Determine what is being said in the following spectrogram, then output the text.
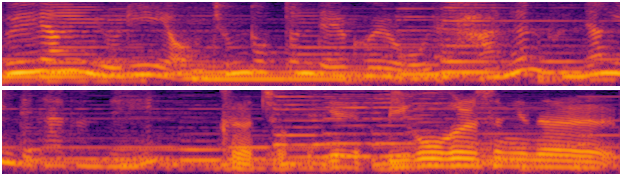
분량률이 엄청 높던데 거의 반은 분량인 듯 하던데. 그렇죠. 이게 미국을 승인을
